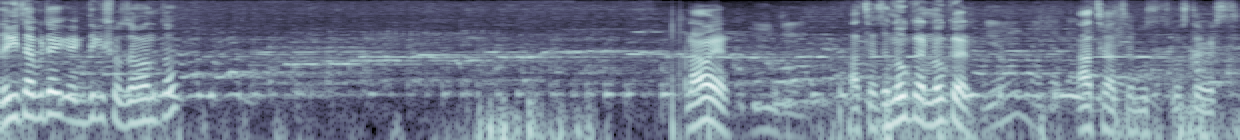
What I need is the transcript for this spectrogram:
দেখি চাবিটা একদিকে সোজা হন তো। নামের আচ্ছা আচ্ছা নৌকার নৌকার। আচ্ছা আচ্ছা বুঝ- বুঝতে পারছি।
